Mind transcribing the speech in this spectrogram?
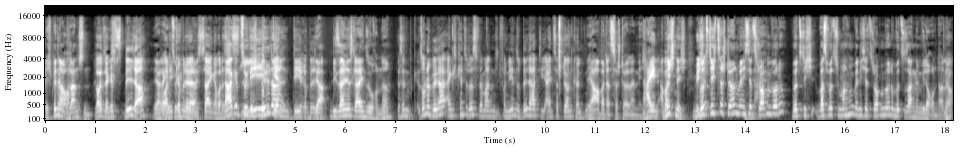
Ich bin am oh. Planschen. Leute, da Ich- gibt's Bilder, Ja, da aber die können wir dir Bilder. nicht zeigen, aber das Da ist gibt's wirklich Bilder. legendäre Bilder. Ja, die sollen jetzt gleich suchen, ne? Das sind so eine Bilder, eigentlich kennst du das, wenn man von jedem so Bilder hat, die einen zerstören könnten. Ja, aber das zerstört einen nicht. Nein, aber mich nicht. mich- Würdest dich zerstören, wenn ich es jetzt Nein. droppen würde? Würdest dich, was würdest du machen, wenn ich jetzt droppen würde? Würdest du sagen, nimm wieder runter, ne? Ja.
